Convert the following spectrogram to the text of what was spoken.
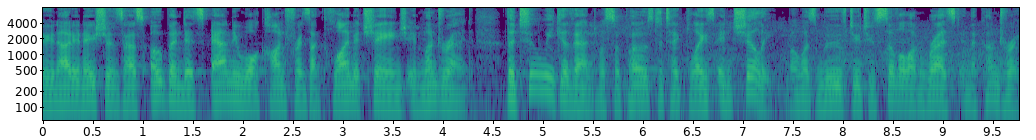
The United Nations has opened its annual conference on climate change in Madrid. The two week event was supposed to take place in Chile, but was moved due to civil unrest in the country.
